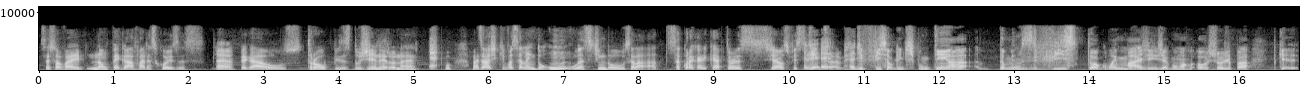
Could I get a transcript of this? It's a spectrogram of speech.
Você só vai não pegar várias coisas. É. Pegar os tropes do gênero, né? É. Tipo, mas eu acho que você lendo um, assistindo, sei lá, Sakura Card Captors já é o suficiente, é, sabe? É, difícil alguém que, tipo, tenha pelo menos visto alguma imagem de alguma shoujo pra porque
